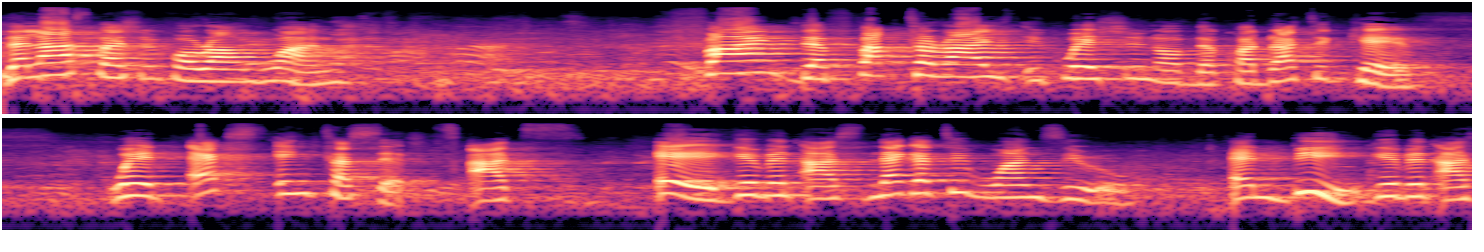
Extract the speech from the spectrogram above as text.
The last question for round one. Find the factorized equation of the quadratic curve with x-intercepts at a given as negative 1, 0, and b given as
